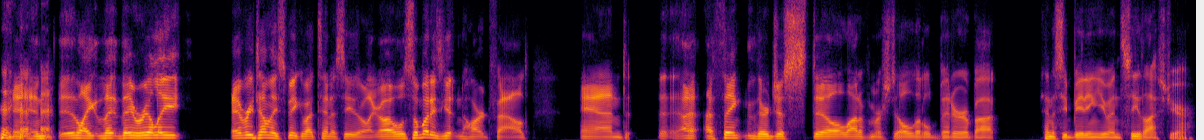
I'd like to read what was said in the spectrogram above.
and, and like they, they really every time they speak about Tennessee, they're like, oh well, somebody's getting hard fouled, and I, I think they're just still a lot of them are still a little bitter about Tennessee beating UNC last year,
